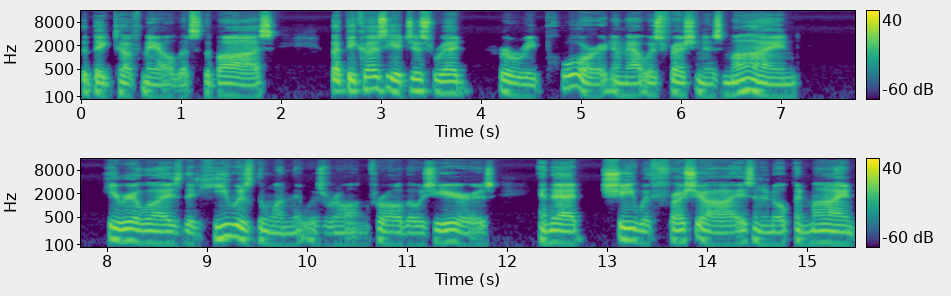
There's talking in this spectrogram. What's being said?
the big tough male, that's the boss. But because he had just read her report and that was fresh in his mind, he realized that he was the one that was wrong for all those years and that she, with fresh eyes and an open mind,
